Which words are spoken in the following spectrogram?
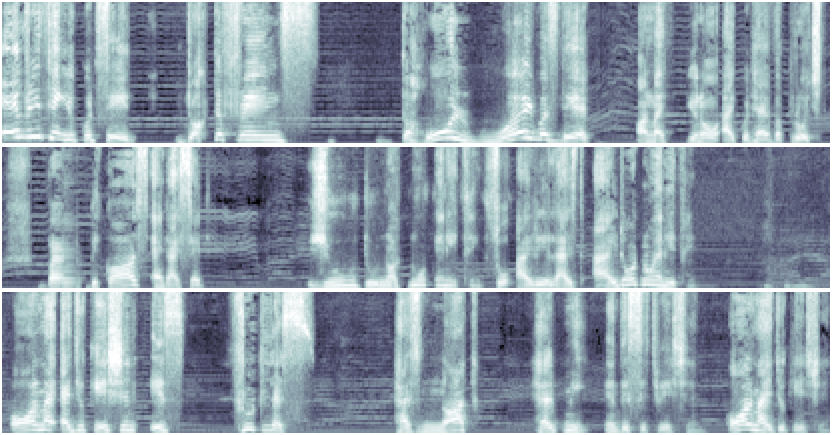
everything you could say, doctor friends, the whole world was there on my, you know, I could have approached. But because, and I said, you do not know anything. So I realized I don't know anything. All my education is fruitless, has not helped me in this situation. All my education,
